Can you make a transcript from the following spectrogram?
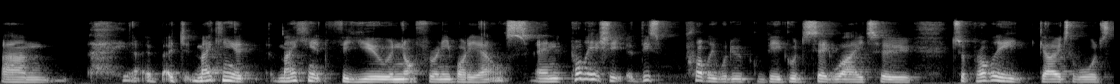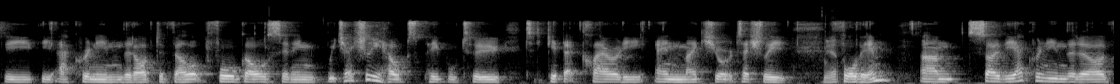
um, you know, making it making it for you and not for anybody else. And probably actually this probably would be a good segue to to probably go towards the the acronym that I've developed for goal setting, which actually helps people to to get that clarity and make sure it's actually yep. for them. Um, so the acronym that I've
